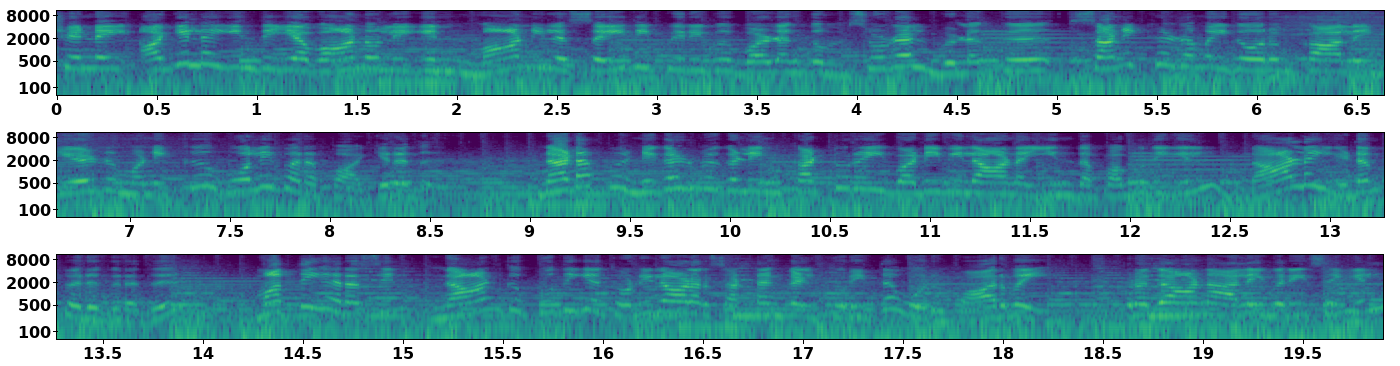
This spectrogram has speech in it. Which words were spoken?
சென்னை அகில இந்திய வானொலியின் மாநில செய்தி பிரிவு வழங்கும் சுழல் விளக்கு சனிக்கிழமை தோறும் காலை ஏழு மணிக்கு ஒலிபரப்பாகிறது. நடப்பு நிகழ்வுகளின் கட்டுரை வடிவிலான இந்த பகுதியில் நாளை இடம்பெறுகிறது. மத்திய அரசின் நான்கு புதிய தொழிலாளர் சட்டங்கள் குறித்த ஒரு பார்வை. பிரதான அலைவரிசையில்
